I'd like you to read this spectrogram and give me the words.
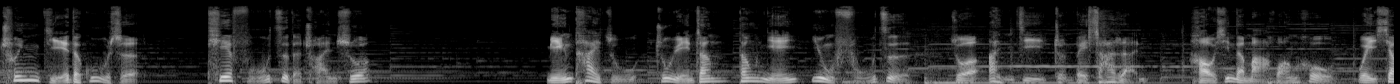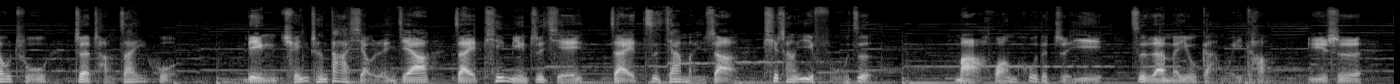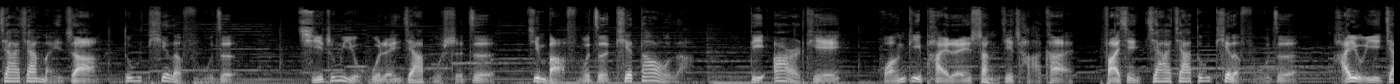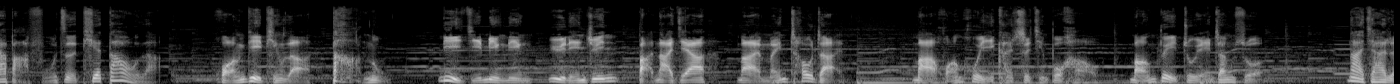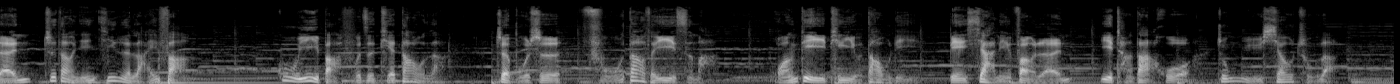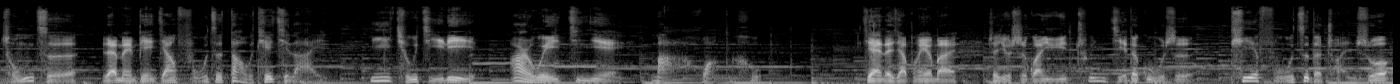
春节的故事，贴福字的传说。明太祖朱元璋当年用福字做暗计，准备杀人。好心的马皇后为消除这场灾祸，令全城大小人家在天明之前在自家门上贴上一福字。马皇后的旨意自然没有敢违抗，于是家家门上都贴了福字。其中有户人家不识字，竟把福字贴倒了。第二天，皇帝派人上街查看，发现家家都贴了福字，还有一家把福字贴倒了。皇帝听了大怒，立即命令御林军把那家满门抄斩。马皇后一看事情不好，忙对朱元璋说：“那家人知道您今日来访，故意把福字贴倒了，这不是福到的意思吗？”皇帝一听有道理。便下令放人，一场大祸终于消除了。从此，人们便将福字倒贴起来，一求吉利，二为纪念马皇后。亲爱的小朋友们，这就是关于春节的故事——贴福字的传说。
